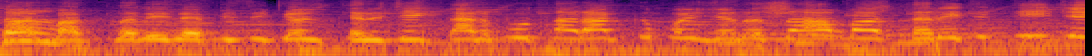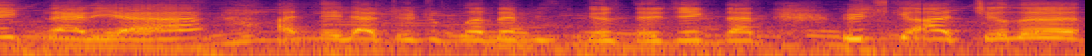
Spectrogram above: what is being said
Parmaklarıyla bizi gösterecekler. Bunlar Hakkı Paşa'nın damatlarıydı diyecekler ya. Anneler çocuklar da bizi gösterecekler. Üçkağıtçılığın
